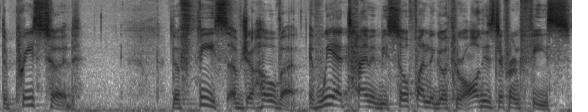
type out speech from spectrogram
the priesthood, the feasts of Jehovah. If we had time, it'd be so fun to go through all these different feasts.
